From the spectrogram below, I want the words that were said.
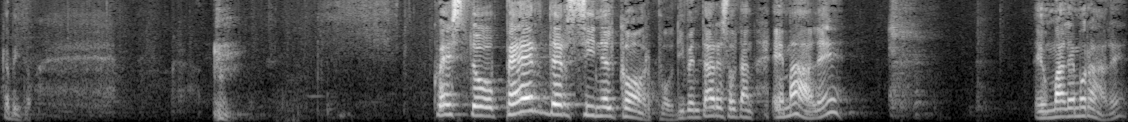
capito? Questo perdersi nel corpo, diventare soltanto, è male? È un male morale?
